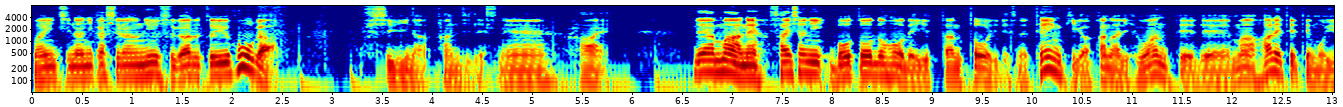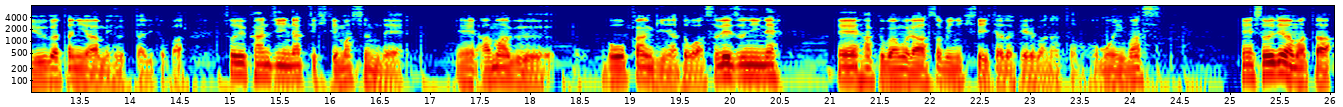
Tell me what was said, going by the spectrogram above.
毎日何かしらのニュースがあるという方が不思議な感じですね。はい。で、まあね、最初に冒頭の方で言った通りですね、天気がかなり不安定で、まあ晴れてても夕方には雨降ったりとか、そういう感じになってきてますんで、えー、雨具、防寒着など忘れずにね、えー、白馬村遊びに来ていただければなと思います。えー、それではまた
